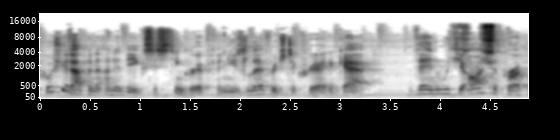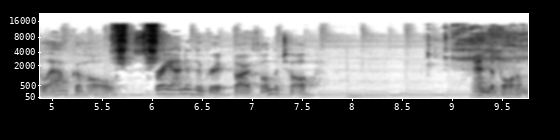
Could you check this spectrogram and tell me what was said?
push it up and under the existing grip and use leverage to create a gap. Then with your isopropyl alcohol, spray under the grip both on the top and the bottom.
